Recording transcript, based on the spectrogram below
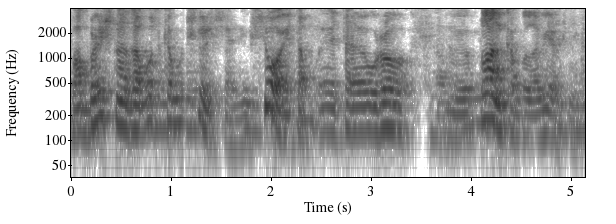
фабрично-заводское училище. И все, это, это уже э, планка была верхняя.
